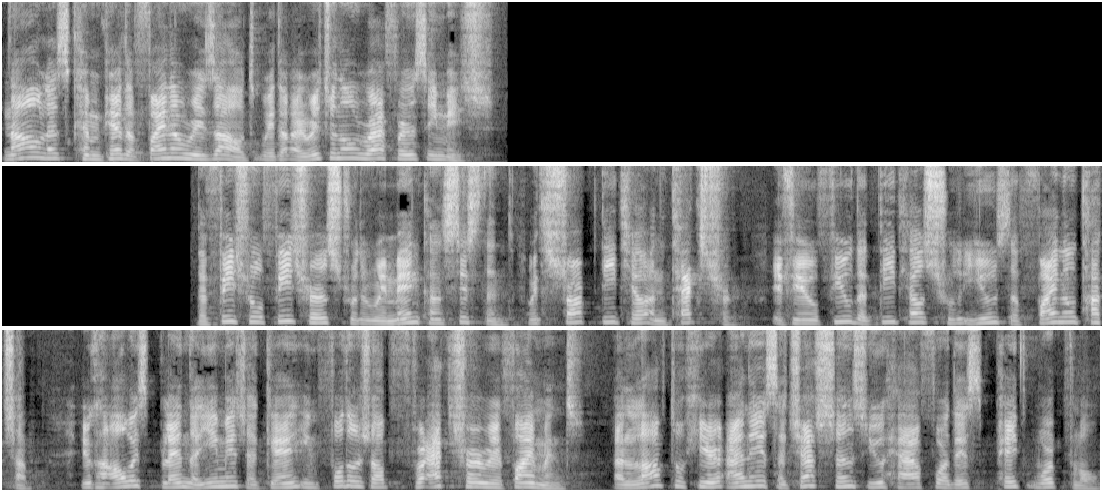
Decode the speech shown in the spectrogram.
Now let's compare the final result with the original reference image. The facial features should remain consistent with sharp detail and texture. If you feel the details should use the final touch-up, you can always blend the image again in Photoshop for extra refinement. I'd love to hear any suggestions you have for this paid workflow,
